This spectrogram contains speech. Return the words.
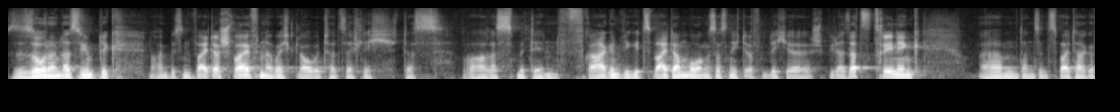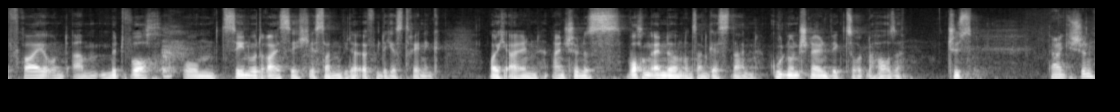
So, dann lasse ich den Blick noch ein bisschen weiter schweifen, aber ich glaube tatsächlich, das war es mit den Fragen. Wie geht es weiter? Morgen ist das nicht öffentliche Spielersatztraining. Ähm, dann sind zwei Tage frei und am Mittwoch um 10.30 Uhr ist dann wieder öffentliches Training. Euch allen ein schönes Wochenende und unseren Gästen einen guten und schnellen Weg zurück nach Hause. Tschüss. Dankeschön.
